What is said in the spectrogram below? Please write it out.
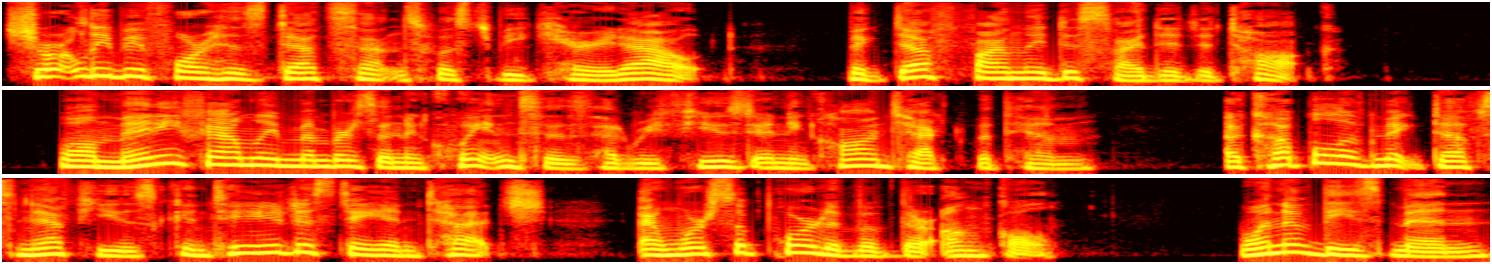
shortly before his death sentence was to be carried out, McDuff finally decided to talk. While many family members and acquaintances had refused any contact with him, a couple of McDuff's nephews continued to stay in touch and were supportive of their uncle. One of these men,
